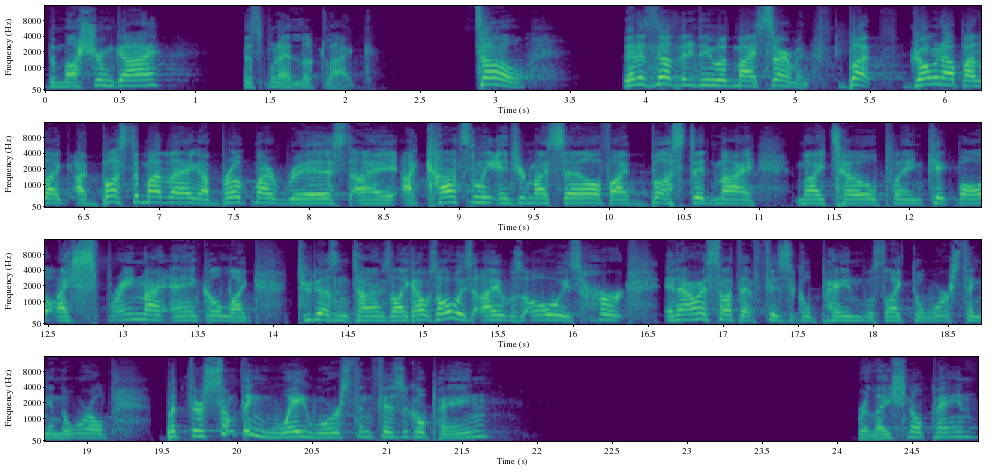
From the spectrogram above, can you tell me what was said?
the mushroom guy. That's what I look like. So that has nothing to do with my sermon. But growing up, I like I busted my leg, I broke my wrist, I, I constantly injured myself, I busted my my toe playing kickball, I sprained my ankle like two dozen times. Like I was always I was always hurt, and I always thought that physical pain was like the worst thing in the world. But there's something way worse than physical pain. Relational pain.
